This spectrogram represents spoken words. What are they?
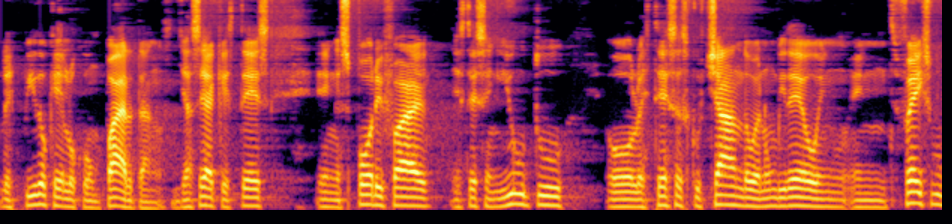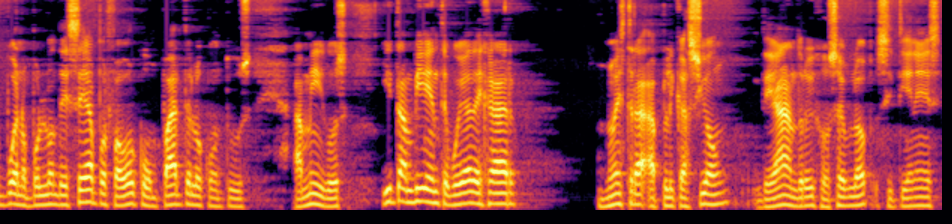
les pido que lo compartan, ya sea que estés en Spotify, estés en YouTube, o lo estés escuchando en un video en, Facebook, bueno, por donde sea, por favor compártelo con tus amigos. Y también te voy a dejar nuestra aplicación de Android, José Blog. Si tienes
